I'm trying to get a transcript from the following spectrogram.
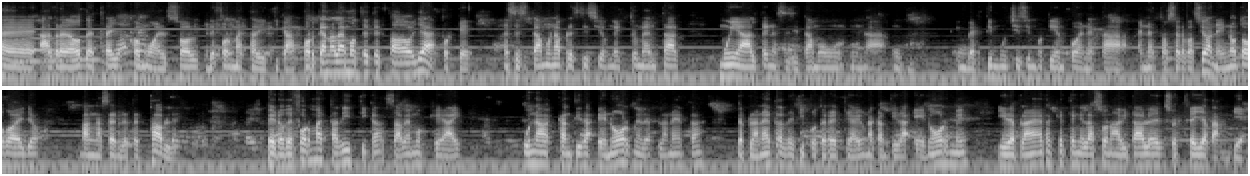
eh, alrededor de estrellas como el Sol de forma estadística. ¿Por qué no la hemos detectado ya? Porque necesitamos una precisión instrumental muy alta y necesitamos una, invertir muchísimo tiempo en, en estas observaciones y no todos ellos van a ser detectables. Pero de forma estadística sabemos que hay una cantidad enorme de planetas, de planetas de tipo terrestre hay una cantidad enorme y de planetas que estén en la zona habitable de su estrella también.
